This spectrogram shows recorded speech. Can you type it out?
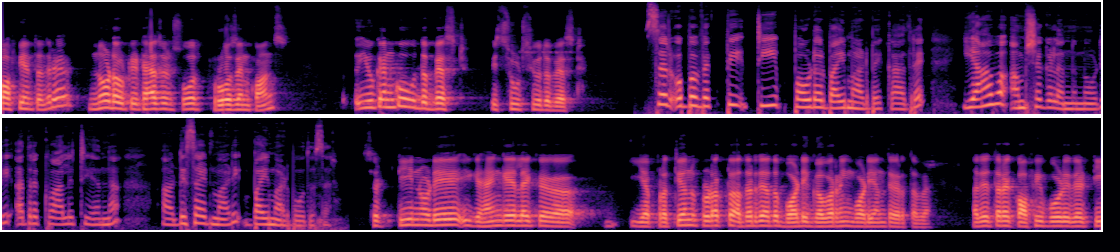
coffee ಅಂತಂದ್ರೆ no doubt it has it's own pros and cons you can go the best it suits you the best sir, ಒಬ್ಬ ವ್ಯಕ್ತಿ ಟೀ ಪೌಡರ್ ಬೈ ಮಾಡಬೇಕಾದ್ರೆ ಯಾವ ಅಂಶಗಳನ್ನು ನೋಡಿ ಅದರ ಕ್ವಾಲಿಟಿಯನ್ನು ಡಿಸೈಡ್ ಮಾಡಿ ಬೈ ಮಾಡ್ಬೋದು ಸರ್? ಸರ್, ಟೀ ನೋಡಿ ಈಗ ಹೆಂಗೆ ಲೈಕ್ ಪ್ರತಿಯೊಂದು ಪ್ರಾಡಕ್ಟು ಅದರದೇ ಆದ ಬಾಡಿ ಗವರ್ನಿಂಗ್ ಬಾಡಿ ಅಂತ ಇರ್ತವೆ. ಅದೇ ಥರ ಕಾಫಿ ಬೋರ್ಡ್ ಇದೆ, ಟೀ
